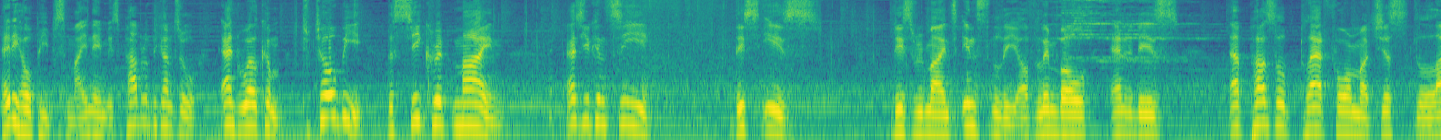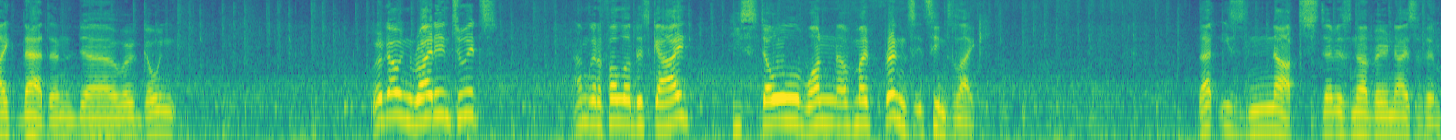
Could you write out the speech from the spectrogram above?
Hey ho peeps, my name is Pablo Picanto and welcome to Toby, the Secret Mine. As you can see, this is... This reminds instantly of Limbo and it is a puzzle platformer just like that and uh, we're going... We're going right into it. I'm gonna follow this guy. He stole one of my friends, it seems like. That is not, that is not very nice of him.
